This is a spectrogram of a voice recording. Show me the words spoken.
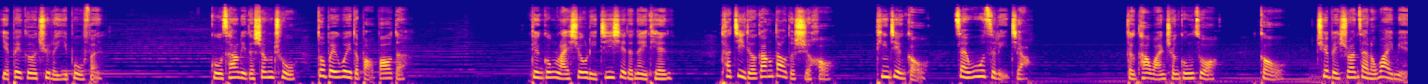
也被割去了一部分，谷仓里的牲畜都被喂得饱饱的。电工来修理机械的那天，他记得刚到的时候，听见狗在屋子里叫。等他完成工作，狗却被拴在了外面，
